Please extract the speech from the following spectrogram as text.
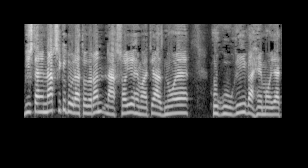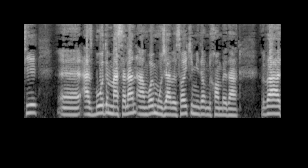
بیشترین نقشی که دولت ها دارن نقش های حمایتی از نوع حقوقی و حمایتی از بود مثلا انواع مجوزهایی که می‌خوان بدن. و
